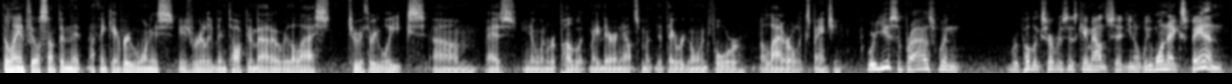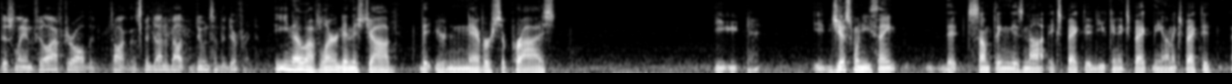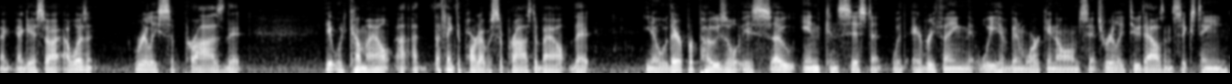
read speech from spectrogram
the landfill is something that I think everyone is is really been talking about over the last two or three weeks. Um, as you know, when Republic made their announcement that they were going for a lateral expansion. Were you surprised when Republic Services came out and said, you know, we want to expand this landfill after all the talk that's been done about doing something different? You know, I've learned in this job that you're never surprised. You, you, just when you think that something is not expected, you can expect the unexpected. I, I guess so. I, I wasn't really surprised that it would come out. I, I, I think the part I was surprised about that, you know, their proposal is so inconsistent with everything that we have been working on since really 2016.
